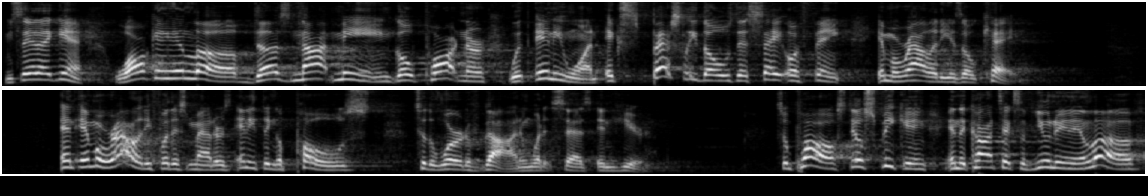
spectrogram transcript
Let me say that again. Walking in love does not mean go partner with anyone, especially those that say or think immorality is okay. And immorality, for this matter, is anything opposed to the Word of God and what it says in here. So, Paul, still speaking in the context of unity and love,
